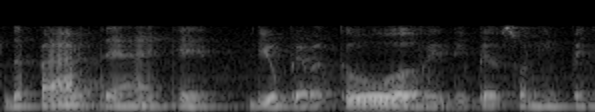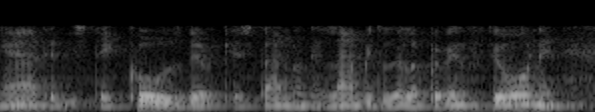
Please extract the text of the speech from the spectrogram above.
da parte anche di operatori, di persone impegnate, di stakeholder che stanno nell'ambito della prevenzione,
